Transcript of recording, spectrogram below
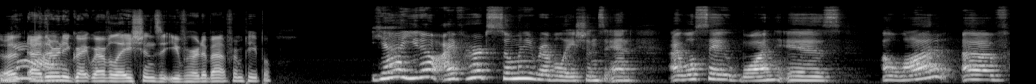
are, are there any great revelations that you've heard about from people? Yeah, you know, I've heard so many revelations, and I will say one is a lot of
